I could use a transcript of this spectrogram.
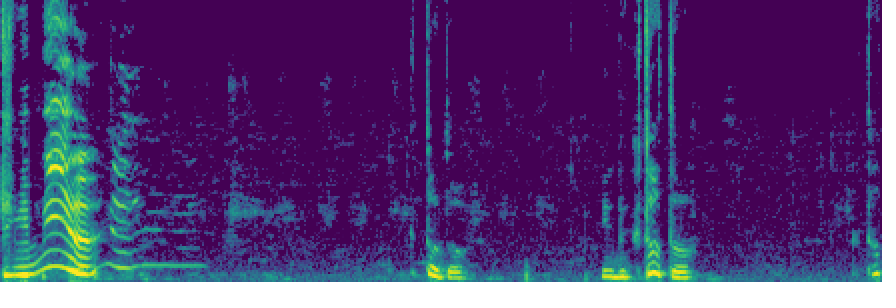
Ktoś mnie bije! Kto to? Jakby kto to? Kto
